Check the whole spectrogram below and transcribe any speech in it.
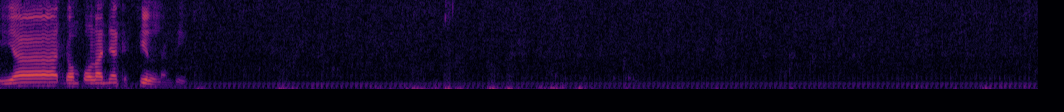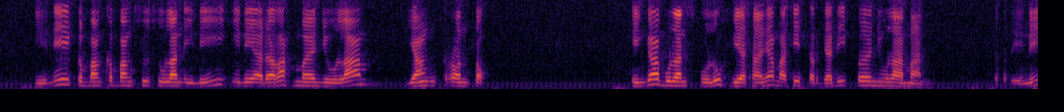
Dia dompolannya kecil nanti. Ini kembang-kembang susulan ini ini adalah menyulam yang kerontok hingga bulan 10 biasanya masih terjadi penyulaman. Seperti ini.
